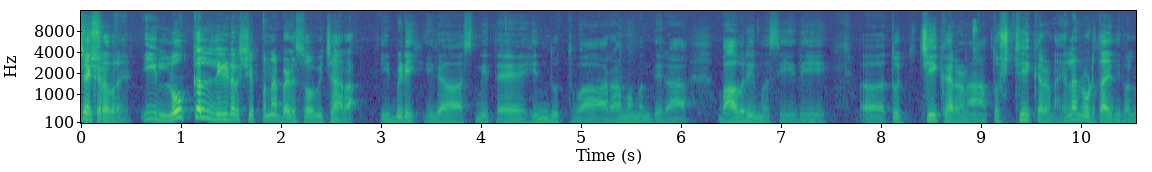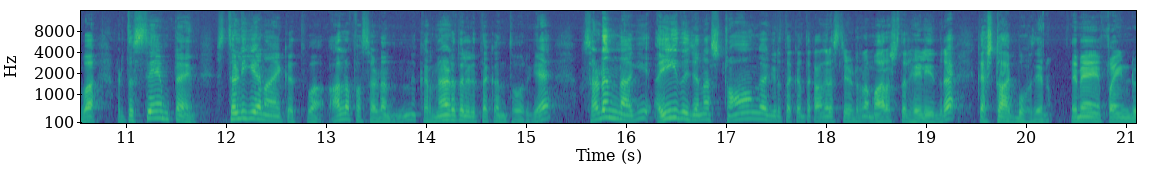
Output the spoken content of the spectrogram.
ಶೇಖರ್ ಅವರೇ, ಈ ಲೋಕಲ್ ಲೀಡರ್ಶಿಪ್ಪನ್ನು ಬೆಳೆಸೋ ವಿಚಾರ. ಈ ಬಿಡಿ, ಈಗ ಅಸ್ಮಿತೆ ಹಿಂದುತ್ವ, ರಾಮ ಮಂದಿರ, ಬಾಬರಿ ಮಸೀದಿ ತುಚ್ಚೀಕರಣ ತುಷ್ಟೀಕರಣ ಎಲ್ಲ ನೋಡ್ತಾ ಇದ್ದೀವಲ್ವಾ ಅಟ್ ದ ಸೇಮ್ ಟೈಮ್ ಸ್ಥಳೀಯ ನಾಯಕತ್ವ ಆಲ್ ಆಫ್ ಅ ಸಡನ್ ಕರ್ನಾಟಕದಲ್ಲಿರ್ತಕ್ಕಂಥವ್ರಿಗೆ ಸಡನ್ನಾಗಿ ಐದು ಜನ ಸ್ಟ್ರಾಂಗ್ ಆಗಿರ್ತಕ್ಕಂಥ ಕಾಂಗ್ರೆಸ್ ಲೀಡರ್ನ ಮಹಾರಾಷ್ಟ್ರದಲ್ಲಿ ಹೇಳಿ ಅಂದರೆ ಕಷ್ಟ ಆಗಬಹುದೇನೋ. A may find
